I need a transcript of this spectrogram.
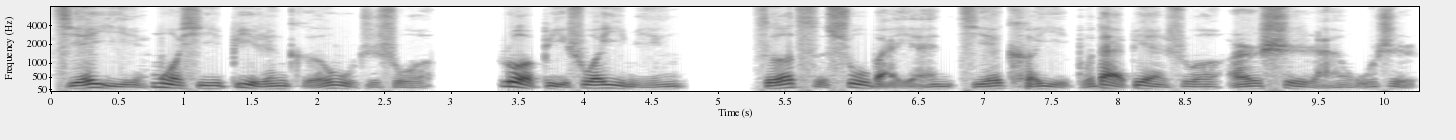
皆以莫惜鄙人格物之说。若彼说一明，则此数百言皆可以不待辩说而释然无志。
